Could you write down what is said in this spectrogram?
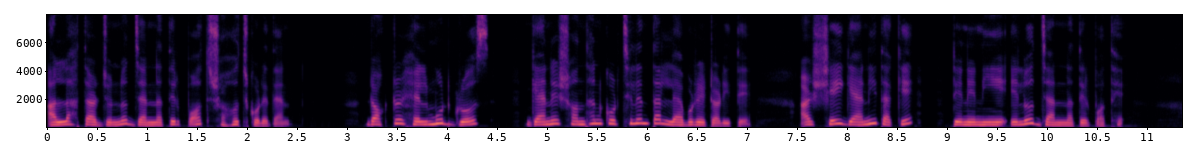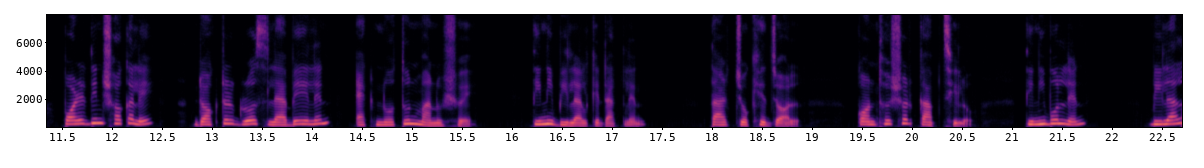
আল্লাহ তার জন্য জান্নাতের পথ সহজ করে দেন। ড. হেলমুট গ্রোস জ্ঞানের সন্ধান করছিলেন তার ল্যাবরেটরিতে, আর সেই জ্ঞানই তাকে টেনে নিয়ে এলো জান্নাতের পথে। পরের দিন সকালে ডক্টর গ্রোস ল্যাবে এলেন এক নতুন মানুষ হয়ে। তিনি বিলালকে ডাকলেন। তার চোখে জল কণ্ঠস্বর কাঁপছিল। তিনি বললেন, বিলাল,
